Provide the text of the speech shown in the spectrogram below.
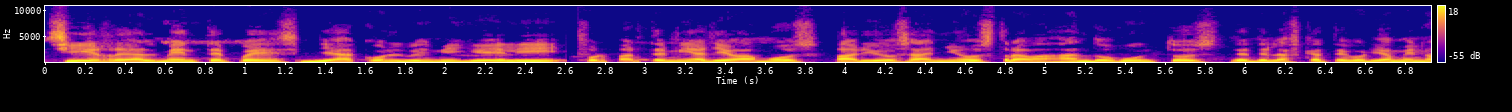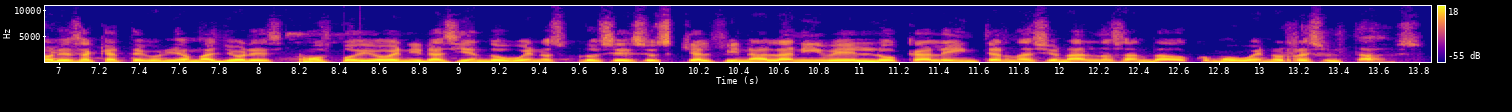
Sí, realmente pues ya con Luis Miguel y por parte mía llevamos varios años trabajando juntos desde las categorías menores a categorías mayores. Hemos podido venir haciendo buenos procesos que al final a nivel local e internacional nos han dado como buenos resultados.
